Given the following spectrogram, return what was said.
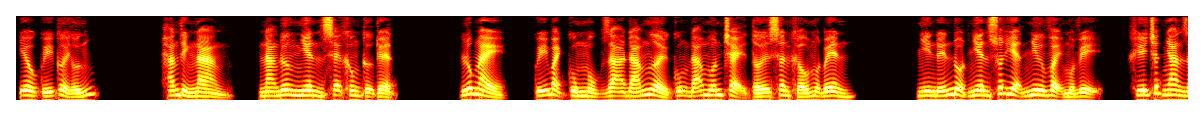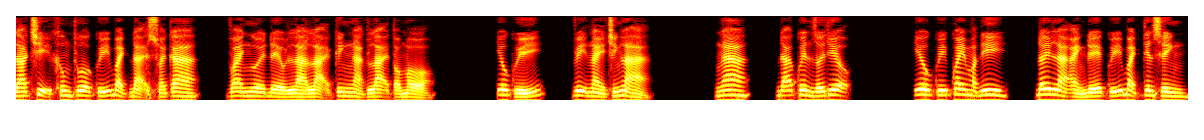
Yêu quý cười ứng. Hắn thỉnh nàng, nàng đương nhiên sẽ không cự tuyệt. Lúc này, Quý Bạch cùng mục dạ đám người cũng đã muốn chạy tới sân khấu một bên. Nhìn đến đột nhiên xuất hiện như vậy một vị, khí chất nhan giá trị không thua Quý Bạch đại soái ca, vài người đều là lại kinh ngạc lại tò mò. Yêu quý, vị này chính là Nga, đã quên giới thiệu. Yêu quý quay mặt đi, đây là ảnh đế Quý Bạch tiên sinh,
